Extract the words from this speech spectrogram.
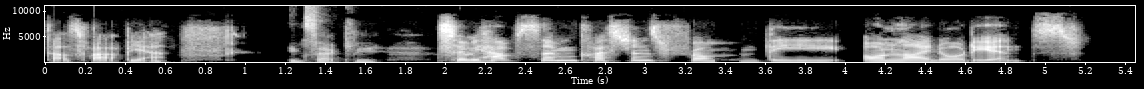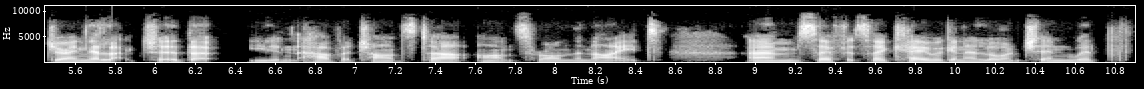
that's fab, yeah. Exactly. So we have some questions from the online audience during the lecture that you didn't have a chance to answer on the night. Um, so if it's okay, we're going to launch in with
